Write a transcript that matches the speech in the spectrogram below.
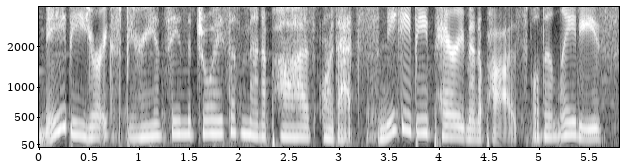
maybe you're experiencing the joys of menopause or that sneaky bee perimenopause. Well, then, ladies,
